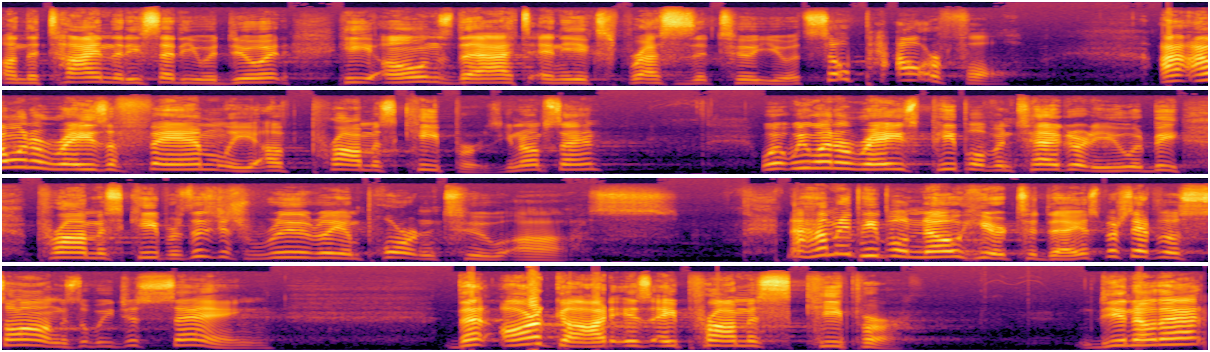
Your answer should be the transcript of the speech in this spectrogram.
on the time that he said he would do it, he owns that and he expresses it to you. It's so powerful. I, I want to raise a family of promise keepers. You know what I'm saying? We, we want to raise people of integrity who would be promise keepers. This is just really, really important to us. Now, how many people know here today, especially after those songs that we just sang, that our God is a promise keeper? Do you know that?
